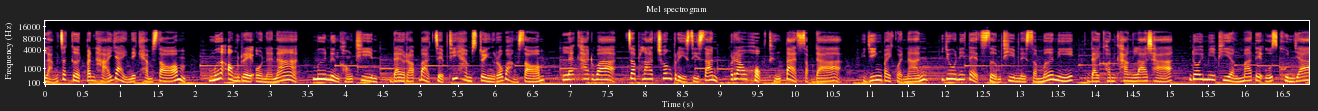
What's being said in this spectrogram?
หลังจากเกิดปัญหาใหญ่ในแคมป์ซ้อม เมื่อองเรโอนาน่ามือหนึ่งของทีมได้รับบาดเจ็บที่แฮมสตริงระหว่างซ้อม และคาดว่าจะพลาดช่วงปรีซีซั่นราว 6-8 สัปดาห์ ยิ่งไปกว่านั้นยูไนเต็ดเสริมทีมในซัมเมอร์นี้ได้ค่อนข้างล่าช้า โดยมีเพียงมาเตอุสคุนยา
